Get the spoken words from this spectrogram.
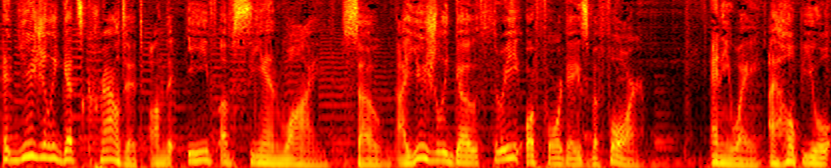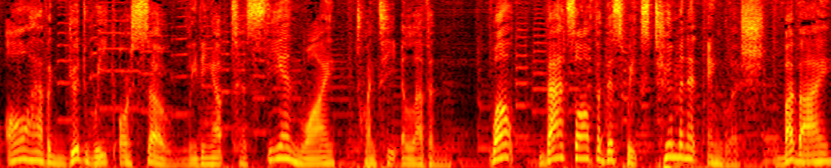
It usually gets crowded on the eve of CNY, so I usually go three or four days before. Anyway, I hope you will all have a good week or so leading up to CNY 2011. Well, that's all for this week's 2 Minute English. Bye bye.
